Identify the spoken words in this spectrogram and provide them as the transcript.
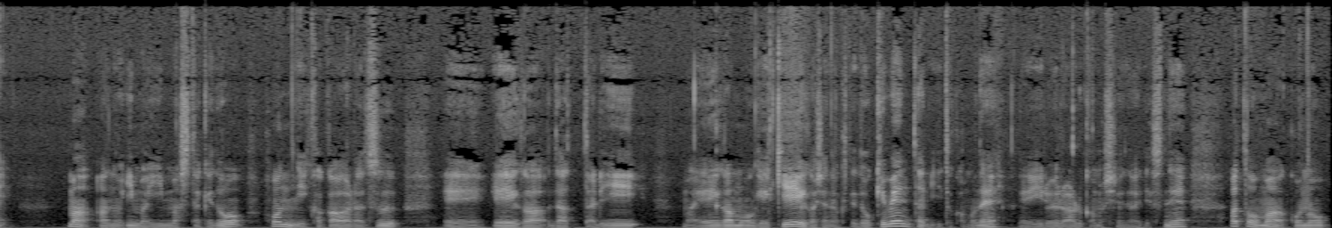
い。まああの今言いましたけど本にかかわらず、えー映画だったりまあ、映画も劇映画じゃなくてドキュメンタリーとかもね、えーいろいろあるかもしれないですね。あとまあこの、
